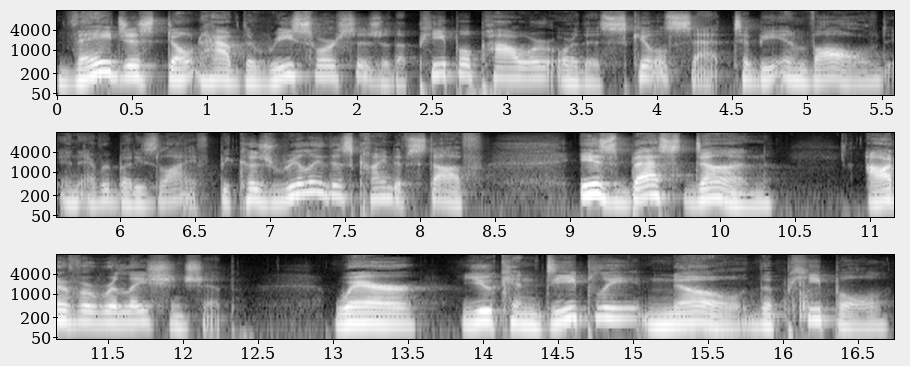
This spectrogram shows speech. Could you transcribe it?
they just don't have the resources or the people power or the skill set to be involved in everybody's life. Because really this kind of stuff is best done out of a relationship where you can deeply know the people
